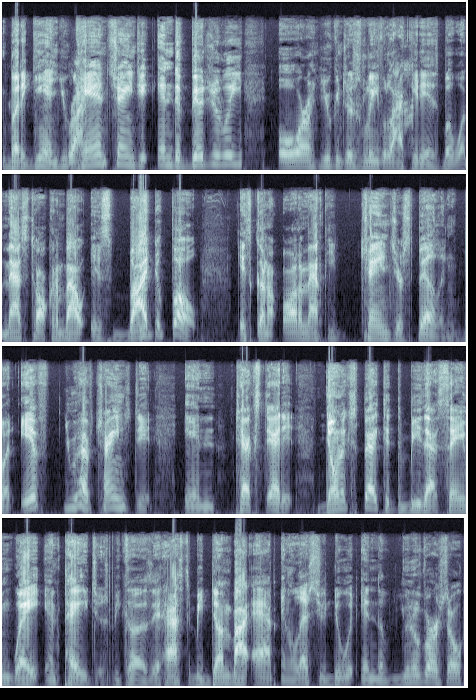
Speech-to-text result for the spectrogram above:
but again, you Right. can change it individually or you can just leave it like it is. But what Matt's talking about is by default, it's going to automatically change your spelling. But if you have changed it in text edit, don't expect it to be that same way in pages because it has to be done by app unless you do it in the universal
